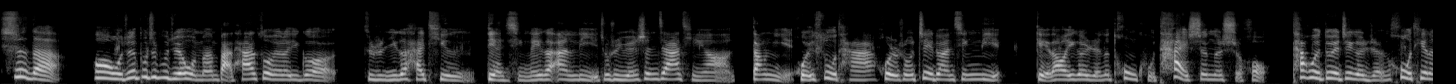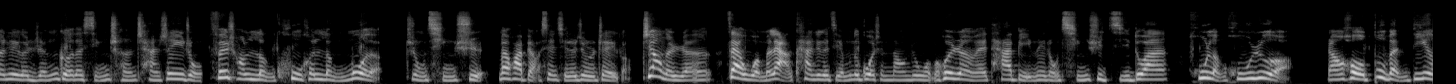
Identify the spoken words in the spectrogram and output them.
是的，哦，我觉得不知不觉我们把它作为了一个，就是一个还挺典型的一个案例，就是原生家庭啊，当你回溯它，或者说这段经历给到一个人的痛苦太深的时候。他会对这个人后天的这个人格的形成产生一种非常冷酷和冷漠的这种情绪，外化表现其实就是这个。这样的人在我们俩看这个节目的过程当中，我们会认为他比那种情绪极端、忽冷忽热，然后不稳定、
